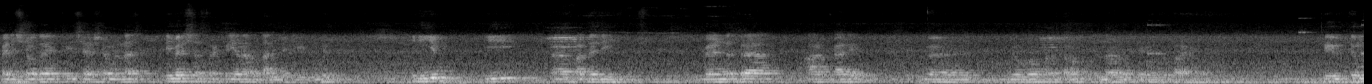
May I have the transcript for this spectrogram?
പരിശോധനയ്ക്ക് ശേഷമുള്ള തിമിര ശസ്ത്രക്രിയ നടത്താൻ പറ്റിയിട്ടുണ്ട്. ഇനിയും ഈ പദ്ധതി വേണ്ടത്ര ആൾക്കാർ രൂപപ്പെടുത്തണം എന്നാണ് ഞങ്ങൾക്ക് പറയുന്നത് തീർത്തും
